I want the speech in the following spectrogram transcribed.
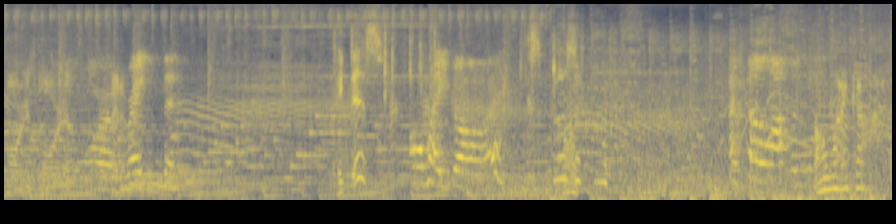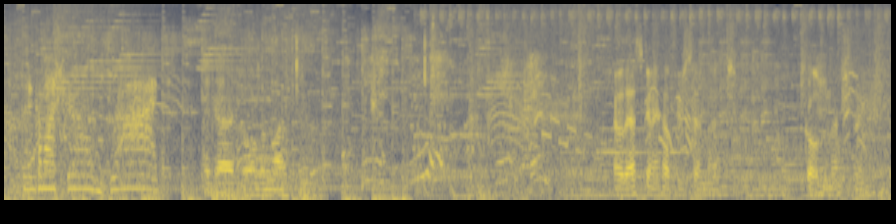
Smorgasbord. Or racist. Take this. Oh my god. Explosive. I fell off and Oh my god. Think of my mushrooms, right? I got golden mushroom. I can't do it. I can't race. Oh, that's gonna help you so much. Golden mushroom.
